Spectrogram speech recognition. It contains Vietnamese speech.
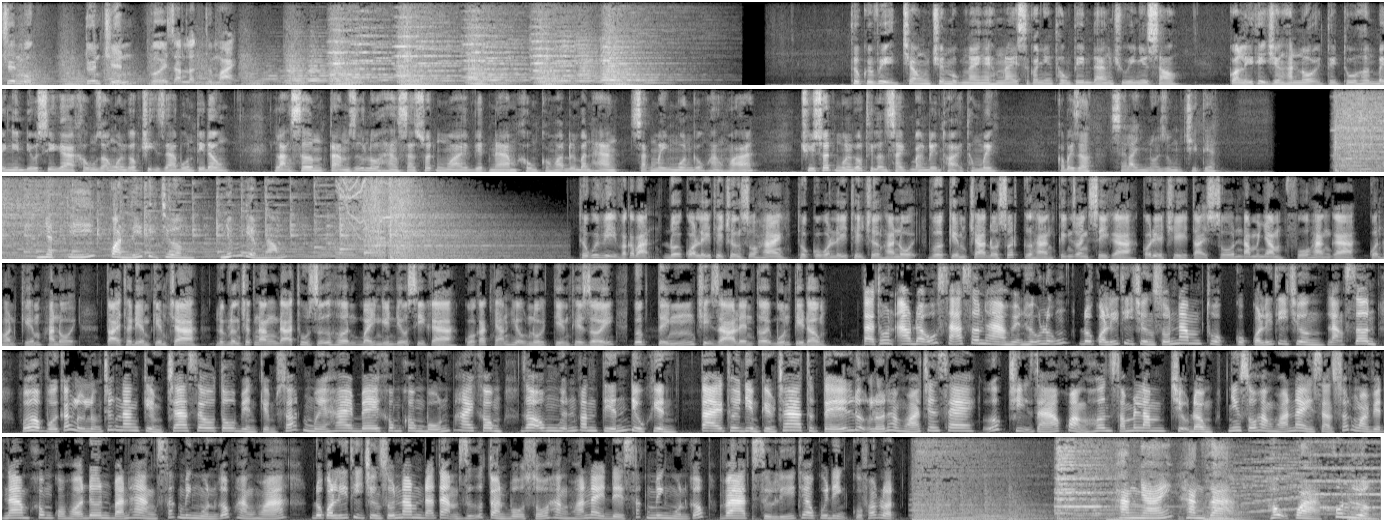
chuyên mục Tuyên chiến với gian lận thương mại. Thưa quý vị, trong chuyên mục này ngày hôm nay sẽ có những thông tin đáng chú ý như sau. Quản lý thị trường Hà Nội tịch thu hơn 7.000 điếu xì gà không rõ nguồn gốc trị giá 4 tỷ đồng. Lạng Sơn tạm giữ lô hàng sản xuất ngoài Việt Nam không có hóa đơn bán hàng, xác minh nguồn gốc hàng hóa, truy xuất nguồn gốc thịt lợn sạch bằng điện thoại thông minh. Còn bây giờ sẽ là những nội dung chi tiết. Nhật ký quản lý thị trường, những điểm nóng. Thưa quý vị và các bạn, đội quản lý thị trường số 2 thuộc Cục Quản lý Thị trường Hà Nội vừa kiểm tra đột xuất cửa hàng kinh doanh xì gà có địa chỉ tại số 55 phố Hàng Gà, quận Hoàn Kiếm, Hà Nội. Tại thời điểm kiểm tra, lực lượng chức năng đã thu giữ hơn 7.000 điếu xì gà của các nhãn hiệu nổi tiếng thế giới, ước tính trị giá lên tới 4 tỷ đồng. Tại thôn Ao Đẫu, xã Sơn Hà, huyện Hữu Lũng, đội quản lý thị trường số 5 thuộc Cục Quản lý Thị trường Lạng Sơn phối hợp với các lực lượng chức năng kiểm tra xe ô tô biển kiểm soát 12B00420 do ông Nguyễn Văn Tiến điều khiển. Tại thời điểm kiểm tra, thực tế lượng lớn hàng hóa trên xe ước trị giá khoảng hơn 65 triệu đồng, nhưng số hàng hóa này sản xuất ngoài Việt Nam không có hóa đơn bán hàng xác minh nguồn gốc hàng hóa. Đội quản lý thị trường số 5 đã tạm giữ toàn bộ số hàng hóa này để xác minh nguồn gốc và xử lý theo quy định của pháp luật hàng nhái, hàng giả, hậu quả khôn lường.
